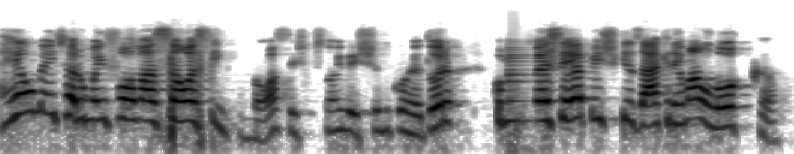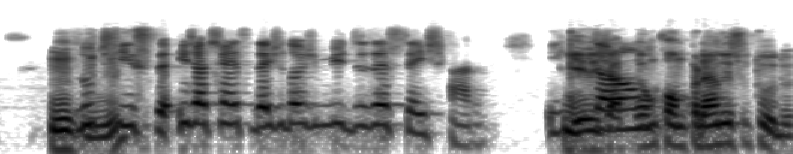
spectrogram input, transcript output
realmente era uma informação assim: nossa, eles estão investindo em corretora. Comecei a pesquisar que nem uma louca. Uhum. Notícia. E já tinha isso desde 2016, cara. Então, e eles já estão então comprando isso tudo?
